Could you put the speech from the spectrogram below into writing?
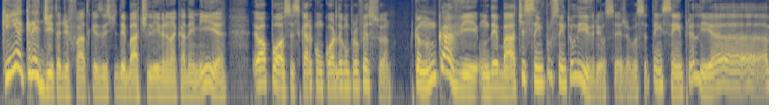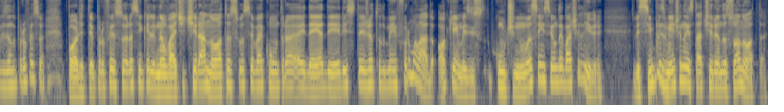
Quem acredita de fato que existe debate livre na academia, eu aposto, esse cara concorda com o professor. Porque eu nunca vi um debate 100% livre, ou seja, você tem sempre ali a, a, visão do professor. Pode ter professor assim que ele não vai te tirar nota se você vai contra a ideia dele e esteja tudo bem formulado. Ok, mas isso continua sem ser um debate livre. Ele simplesmente não está tirando a sua nota.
